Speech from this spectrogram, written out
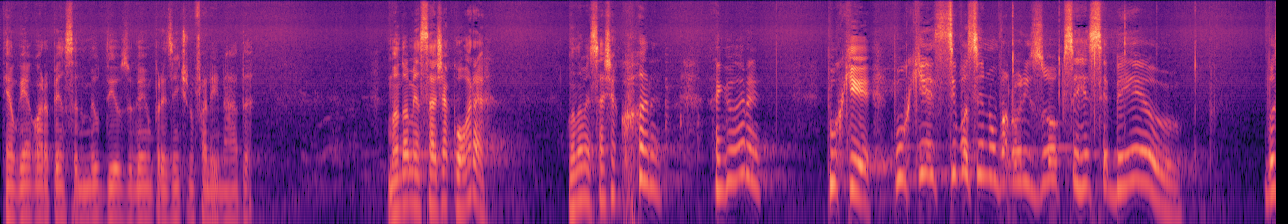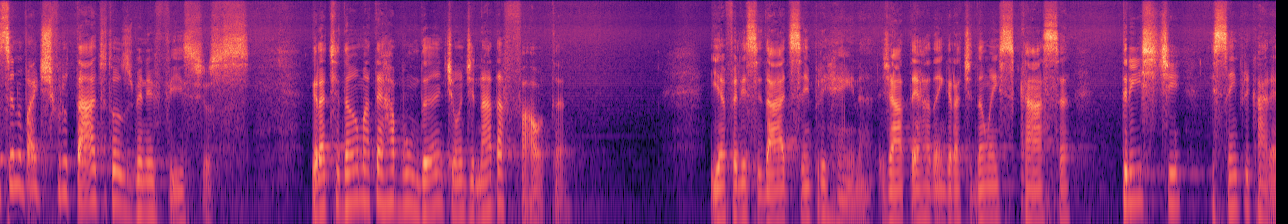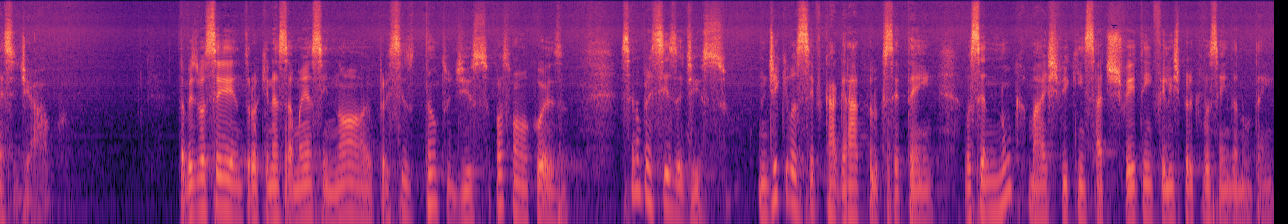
Tem alguém agora pensando: meu Deus, eu ganhei um presente e não falei nada. Manda uma mensagem agora. Manda uma mensagem agora. Agora. Por quê? Porque se você não valorizou o que você recebeu, você não vai desfrutar de todos os benefícios. Gratidão é uma terra abundante onde nada falta. E a felicidade sempre reina. Já a terra da ingratidão é escassa, triste e sempre carece de algo. Talvez você entrou aqui nessa manhã assim, não, eu preciso tanto disso. Posso falar uma coisa? Você não precisa disso. No dia que você ficar grato pelo que você tem, você nunca mais fica insatisfeito e infeliz pelo que você ainda não tem.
